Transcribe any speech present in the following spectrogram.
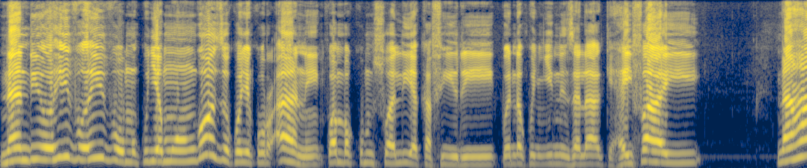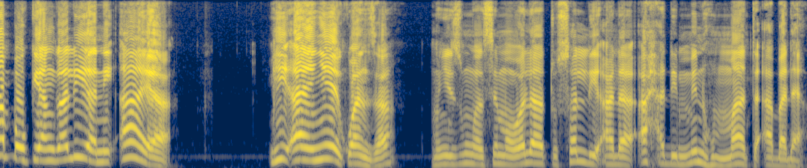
Na ndio hivyo hivyo umekuja mwongozo kwenye Qur'ani kwamba kumswalia kafiri kwenda kwenye jeneza lake haifai. Na hapa ukiangalia ni aya hii, aya yenyewe kwanza, Mwenyezi Mungu anasema wala tusalli ala ahadin minhum mata abada,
